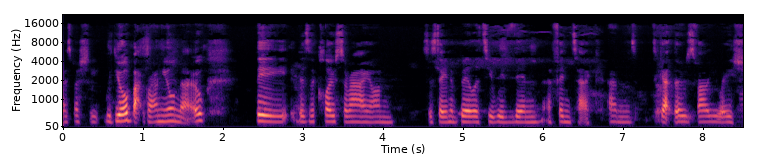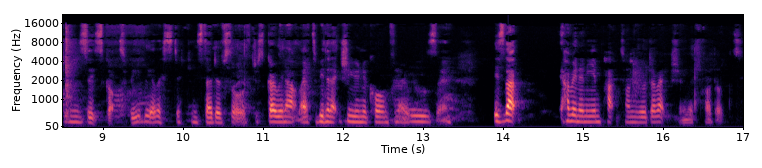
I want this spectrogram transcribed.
especially with your background, you'll know the there's a closer eye on sustainability within a fintech, and to get those valuations, it's got to be realistic instead of sort of just going out there to be the next unicorn for no reason. Is that having any impact on your direction with products?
